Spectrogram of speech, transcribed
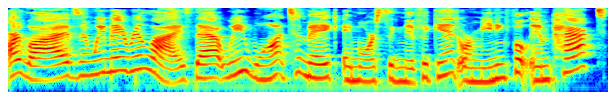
our lives and we may realize that we want to make a more significant or meaningful impact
